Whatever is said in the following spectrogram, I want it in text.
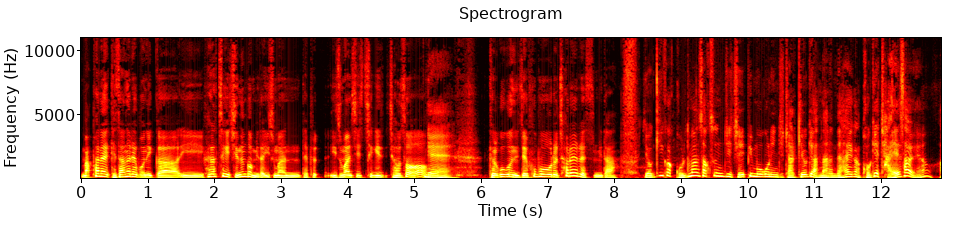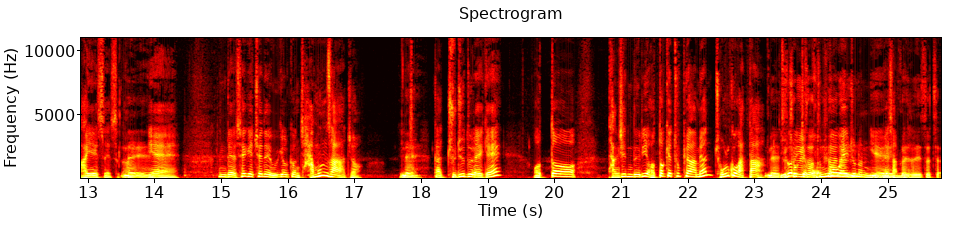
막판에 계산을 해보니까 이 회사 측이 지는 겁니다. 이수만 대표, 이수만 씨 측이 져서 예. 결국은 이제 후보를 철회를 했습니다. 여기가 골드만삭스인지 JP 모건인지 잘 기억이 안 나는데 하여간 거기에 자회사예요. ISS가. 네. 예. 근데 세계 최대 의결권 자문사죠. 네. 그러니까 주주들에게 어떠 당신들이 어떻게 투표하면 좋을 것 같다. 네, 이걸 이제 공고해 주는 예, 회사입니다. 그래서 자-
